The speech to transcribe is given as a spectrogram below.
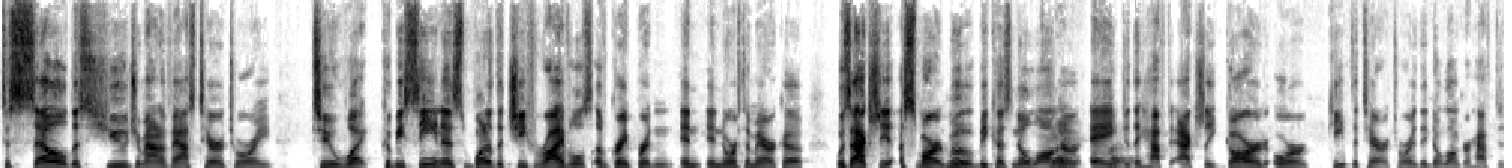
to sell this huge amount of vast territory to what could be seen as one of the chief rivals of Great Britain in, in North America was actually a smart move because no longer right. a right. do they have to actually guard or keep the territory. They no longer have to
